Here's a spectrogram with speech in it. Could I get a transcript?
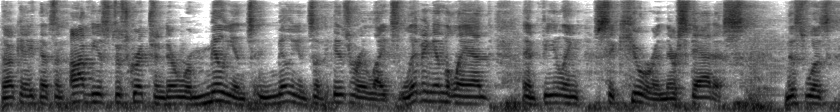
Okay, that's an obvious description. There were millions and millions of Israelites living in the land and feeling secure in their status. This was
